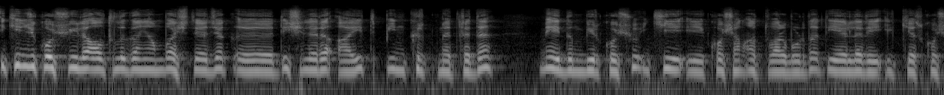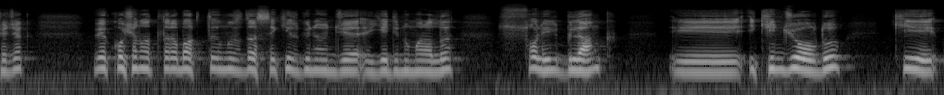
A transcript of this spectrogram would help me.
İkinci koşuyla altılı ganyan başlayacak e, dişilere ait 1040 metrede maiden bir koşu. iki e, koşan at var burada. Diğerleri ilk kez koşacak. Ve koşan atlara baktığımızda 8 gün önce 7 numaralı Solil Blanc e, ikinci oldu ki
